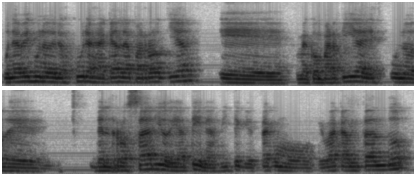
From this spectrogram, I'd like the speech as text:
Una vez uno de los curas acá en la parroquia eh, me compartía, es uno de, del Rosario de Atenas, viste que está como que va cantando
